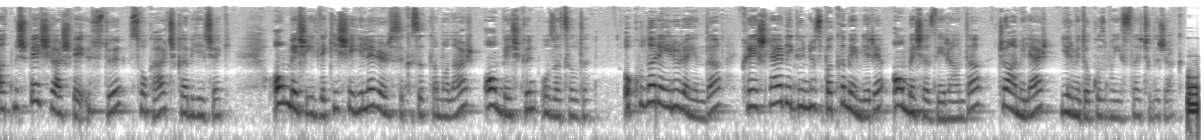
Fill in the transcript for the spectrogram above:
65 yaş ve üstü sokağa çıkabilecek. 15 ildeki şehirler arası kısıtlamalar 15 gün uzatıldı. Okullar Eylül ayında, kreşler ve gündüz bakım evleri 15 Haziran'da, camiler 29 Mayıs'ta açılacak.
